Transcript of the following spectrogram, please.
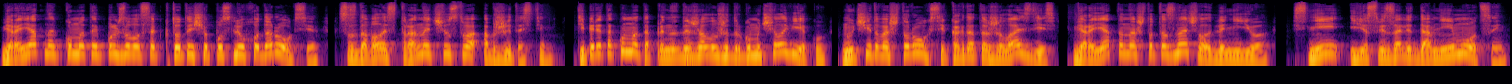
Вероятно, комнатой пользовался кто-то еще после ухода Рокси. Создавалось странное чувство обжитости. Теперь эта комната принадлежала уже другому человеку, но учитывая, что Рокси когда-то жила здесь, вероятно, она что-то значила для нее. С ней ее связали давние эмоции,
